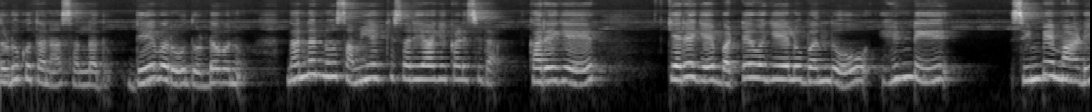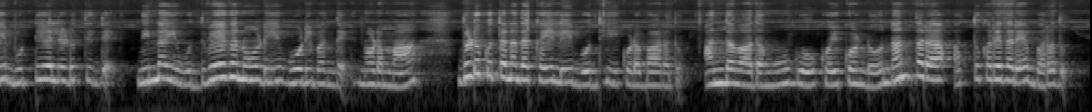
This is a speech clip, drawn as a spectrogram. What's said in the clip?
ದುಡುಕುತನ ಸಲ್ಲದು. ದೇವರು ದೊಡ್ಡವನು. ನನ್ನನ್ನು ಸಮಯಕ್ಕೆ ಸರಿಯಾಗಿ ಕಳಿಸಿದ. ಕರೆಗೆ, ಕೆರೆಗೆ ಬಟ್ಟೆ ಒಗೆಯಲು ಬಂದು ಹಿಂಡಿ ಸಿಂಬೆ ಮಾಡಿ ಬುಟ್ಟಿಯಲ್ಲಿಡುತ್ತಿದ್ದೆ. ನಿನ್ನ ಈ ಉದ್ವೇಗ ನೋಡಿ ಓಡಿ ಬಂದೆ. ನೋಡಮ್ಮ, ದುಡುಕುತನದ ಕೈಲಿ ಬುದ್ಧಿ ಕೊಡಬಾರದು. ಅಂದವಾದ ಮೂಗು ಕೊಯ್ಕೊಂಡು ನಂತರ ಹತ್ತು ಕರೆದರೆ ಬರದು.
